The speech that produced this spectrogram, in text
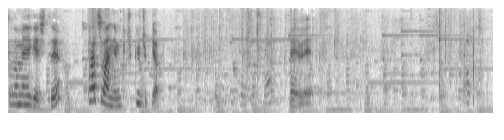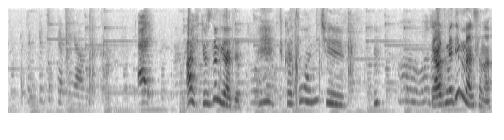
Parçalamaya geçti. Parçala annem küçük küçük yap. Evet. Ay. Ay geldi. Dikkatli ol anneciğim. Yardım edeyim mi ben sana?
